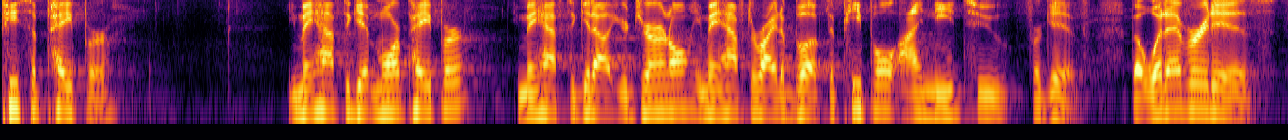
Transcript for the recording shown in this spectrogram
piece of paper. You may have to get more paper. You may have to get out your journal. You may have to write a book, The People I Need to Forgive. But whatever it is,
